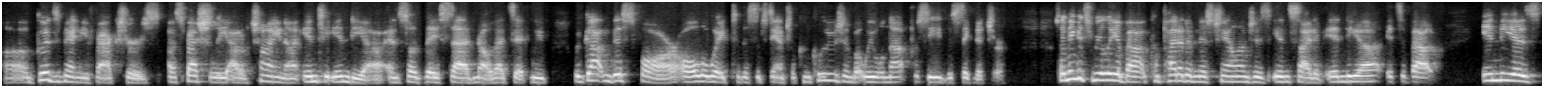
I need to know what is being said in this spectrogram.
uh, goods manufacturers, especially out of China, into India. And so they said, no, that's it. We've we've gotten this far, all the way to the substantial conclusion, but we will not proceed with signature. So I think it's really about competitiveness challenges inside of India. It's about India's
